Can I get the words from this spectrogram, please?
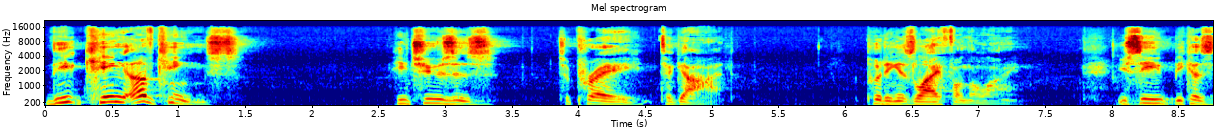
the King of Kings? He chooses to pray to God, putting his life on the line. You see, because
